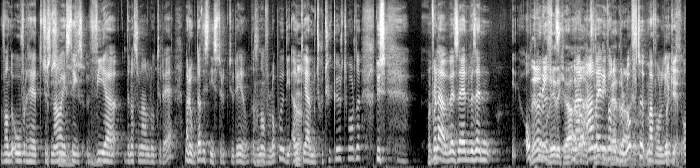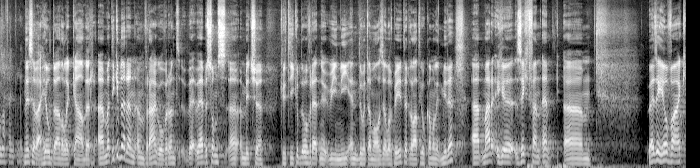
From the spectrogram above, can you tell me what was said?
van de overheid, tussen aanhalingstekens, via de Nationale Loterij. Maar ook dat is niet structureel. Dat is een enveloppe die elk Ja. jaar moet goedgekeurd worden. Dus voilà, we zijn, we zijn opgericht Volledig, ja. naar Ja, aanleiding van een belofte, maar volledig onafhankelijk. Nee, dat is wel een heel duidelijk kader. Uh, maar ik heb daar een, een vraag over, want wij, wij hebben soms eh, een beetje kritiek op de overheid. Nu, wie niet, en doen we het allemaal zelf beter, dat laat ik ook allemaal in het midden. Uh, maar je zegt van... eh, ehm, Wij zeggen heel vaak,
